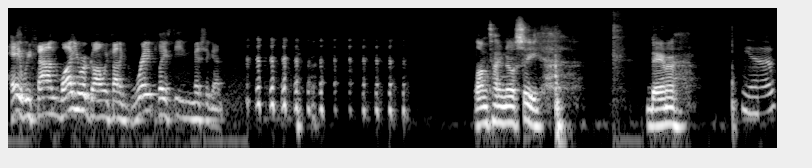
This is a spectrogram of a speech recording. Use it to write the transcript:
Hey, we found while you were gone, we found a great place to eat in Michigan. Long time no see. Dana, Yes.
